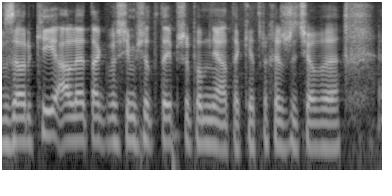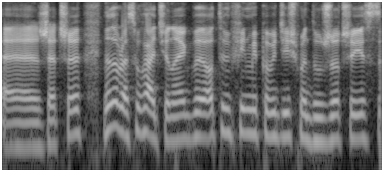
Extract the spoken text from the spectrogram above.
wzorki, ale tak właśnie mi się tutaj przypomniało, takie trochę życiowe e, rzeczy. No dobra, słuchajcie, no jakby o tym filmie powiedzieliśmy dużo, czy jest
